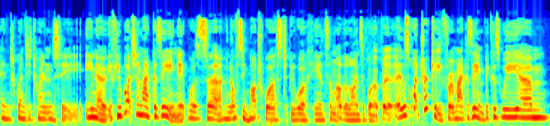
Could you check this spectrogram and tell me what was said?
in 2020, you know, if you worked in a magazine, it was, uh, I mean, obviously much worse to be working in some other lines of work, but it was quite tricky for a magazine because we. Um,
